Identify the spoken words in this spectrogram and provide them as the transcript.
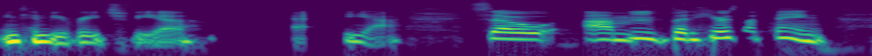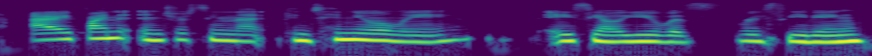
and can be reached via uh, yeah. So um Mm. but here's the thing. I find it interesting that continually ACLU was receiving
